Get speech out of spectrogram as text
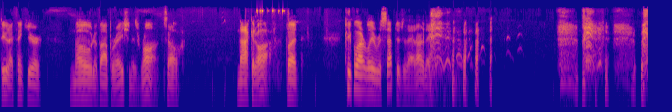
dude, I think your mode of operation is wrong. So knock it off. But people aren't really receptive to that, are they?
